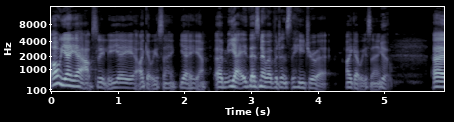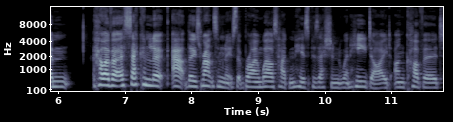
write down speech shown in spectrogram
Oh yeah, yeah, absolutely, yeah, yeah. I get what you're saying. Yeah, yeah, yeah. Um, yeah. There's no evidence that he drew it. I get what you're saying. Yeah. Um, However, a second look at those ransom notes that Brian Wells had in his possession when he died uncovered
